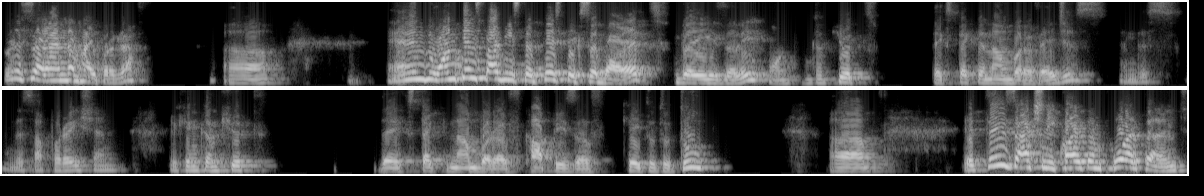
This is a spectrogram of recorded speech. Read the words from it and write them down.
So this is a random hypergraph. Uh, and one can study statistics about it very easily. One can compute the expected number of edges in this, in this operation. You can compute the expected number of copies of K222. Uh, it is actually quite important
